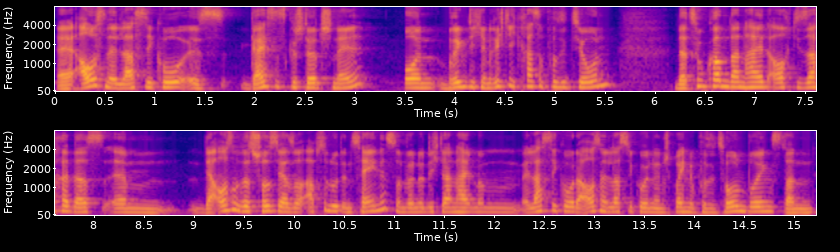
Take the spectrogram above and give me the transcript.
Äh, Außen Elastico ist geistesgestört schnell und bringt dich in richtig krasse Positionen. Dazu kommt dann halt auch die Sache, dass ähm, der Außenrissschuss ja so absolut insane ist und wenn du dich dann halt mit einem Elastico oder Außenelastico in eine entsprechende Position bringst, dann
